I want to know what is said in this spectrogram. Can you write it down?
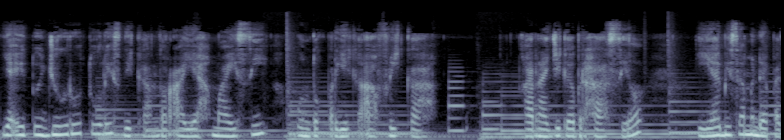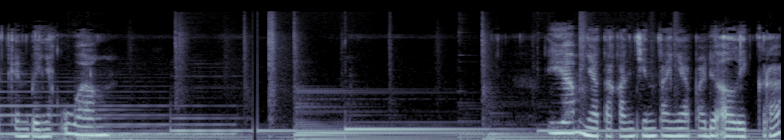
yaitu juru tulis di kantor ayah Maisi untuk pergi ke Afrika. Karena jika berhasil, ia bisa mendapatkan banyak uang. Ia menyatakan cintanya pada Allegra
